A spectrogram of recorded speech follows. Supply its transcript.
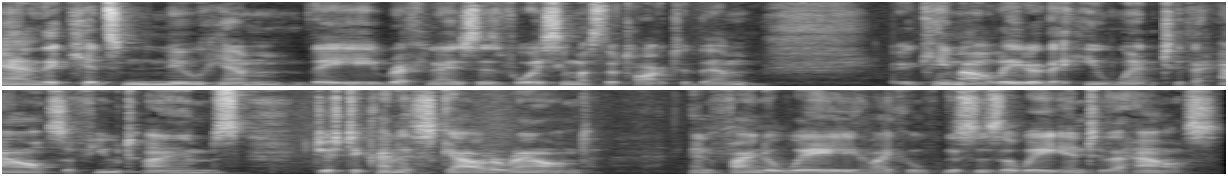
and the kids knew him. They recognized his voice. He must have talked to them. It came out later that he went to the house a few times just to kind of scout around and find a way, like this is a way into the house.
